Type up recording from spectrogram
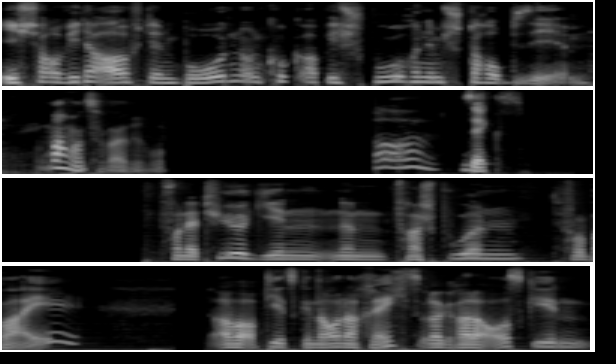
Ich schaue wieder auf den Boden und gucke, ob ich Spuren im Staub sehe. Machen wir einen Survival-Wurf. Ah, sechs. Von der Tür gehen ein paar Spuren vorbei. Aber ob die jetzt genau nach rechts oder geradeaus gehen,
